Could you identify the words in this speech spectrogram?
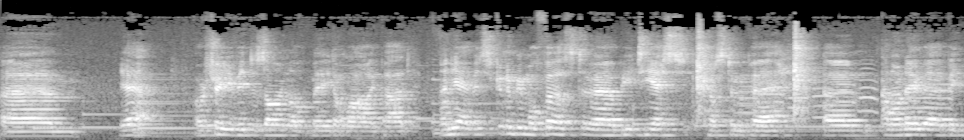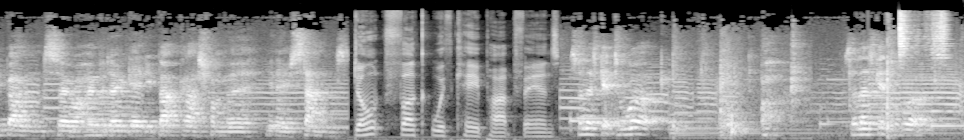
Um, yeah, I'll show you the design I've made on my iPad. And yeah, this is going to be my first uh, BTS custom pair. Um, and I know they're a big band, so I hope I don't get any backlash from the, you know, stans. Don't fuck with K-pop fans. So let's get to work. Oh, So let's get to work.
